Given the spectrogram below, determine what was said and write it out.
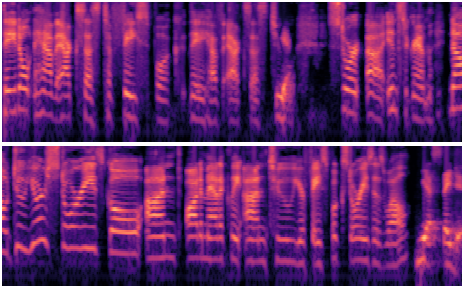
they don't have access to Facebook. They have access to yeah. store uh, Instagram. Now, do your stories go on automatically onto your Facebook stories as well? Yes, they do.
